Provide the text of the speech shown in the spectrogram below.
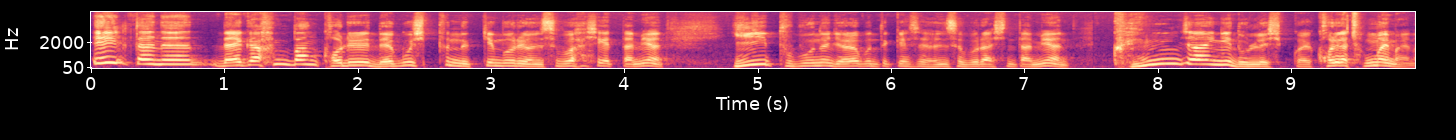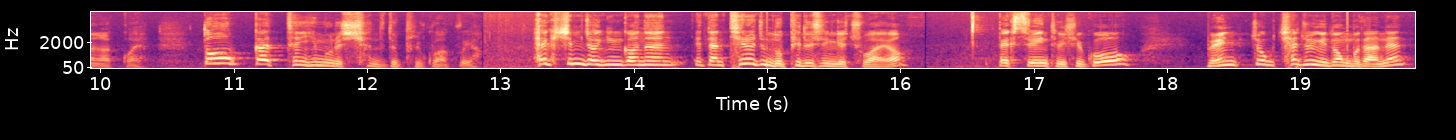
일단은 내가 한 방 거리를 내고 싶은 느낌으로 연습을 하시겠다면 이 부분은 여러분들께서 연습을 하신다면 굉장히 놀라실 거예요. 거리가 정말 많이 나갈 거예요. 똑같은 힘으로 치셨는데도 불구하고요. 핵심적인 거는 일단 티를 좀 높이 두시는 게 좋아요. 백스윙 드시고 왼쪽 체중 이동보다는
